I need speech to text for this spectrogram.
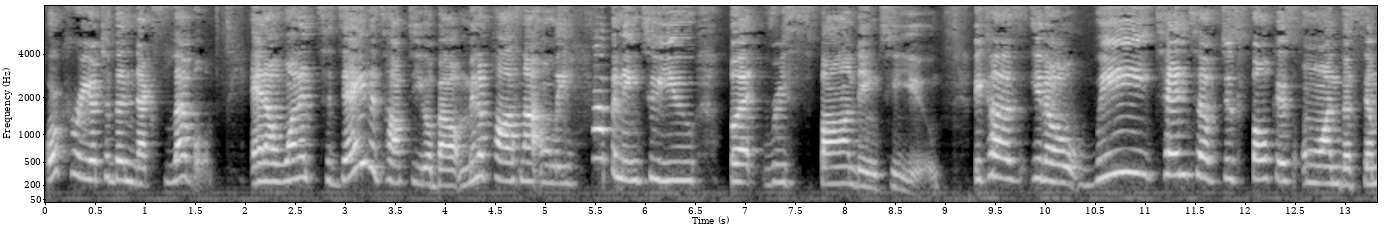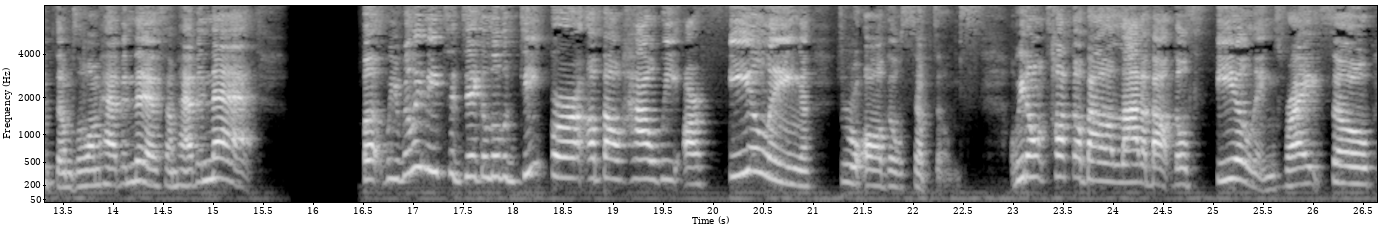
or career to the next level. And I wanted today to talk to you about menopause not only happening to you, but responding to you. Because, you know, we tend to just focus on the symptoms. Oh, I'm having this, I'm having that. But we really need to dig a little deeper about how we are feeling through all those symptoms. We don't talk about a lot about those feelings, right? So,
